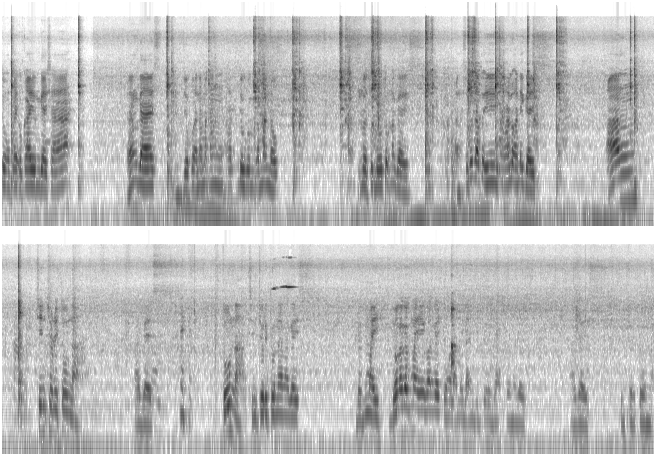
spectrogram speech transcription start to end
ito ukay-ukayon guys ha. Ayan guys, medyo ko naman ang hotdog ang kamanok. Luto-luto na guys. Ang sunod na ito ihaloan ni guys. Ang chinchuri tuna. Ah guys. Tuna, chinchuri tuna na guys. Gagmay. Dua ka gagmay ikon guys. Kung wala nila ang chinchuri tuna guys. Ah guys. Chinchuri tuna.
